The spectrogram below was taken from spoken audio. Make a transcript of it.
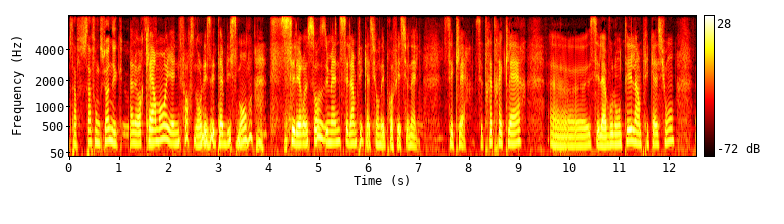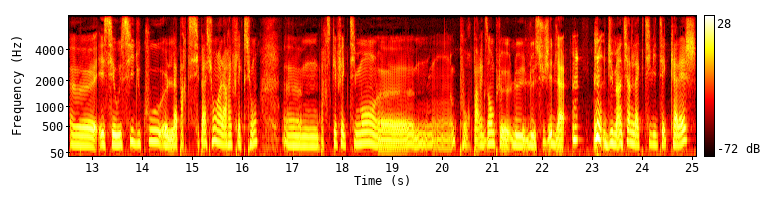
ça, fonctionne. Et que Alors clairement, il y a une force dans les établissements, c'est les ressources humaines, c'est l'implication des professionnels. C'est clair, c'est très très clair. Euh, c'est la volonté, l'implication, euh, et c'est aussi du coup la participation à la réflexion, euh, parce qu'effectivement, pour par exemple le, sujet de la du maintien de l'activité calèche,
